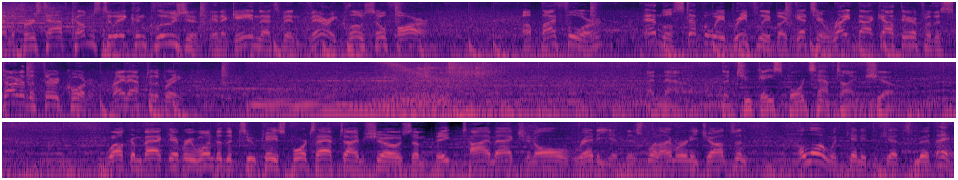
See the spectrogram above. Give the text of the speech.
And the first half comes to a conclusion in a game that's been very close so far. Up by four, and we'll step away briefly, but get you right back out there for the start of the third quarter, right after the break. And now, the 2K Sports Halftime Show. Welcome back, everyone, to the 2K Sports Halftime Show. Some big time action already in this one. I'm Ernie Johnson, along with Kenny the Jet Smith and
